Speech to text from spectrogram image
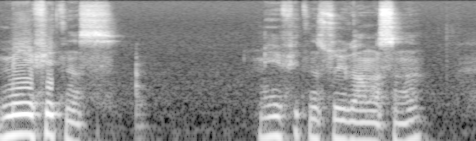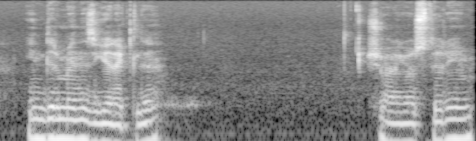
Mi Fitness Mi Fitness uygulamasını indirmeniz gerekli. Şöyle göstereyim.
